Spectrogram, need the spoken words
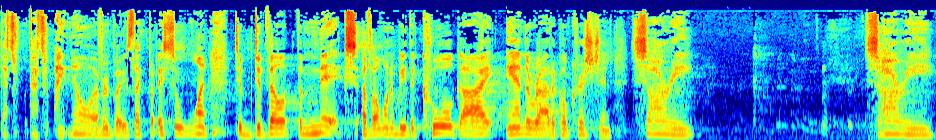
That's, that's, I know everybody's like, but I still want to develop the mix of I want to be the cool guy and the radical Christian. Sorry. Sorry.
